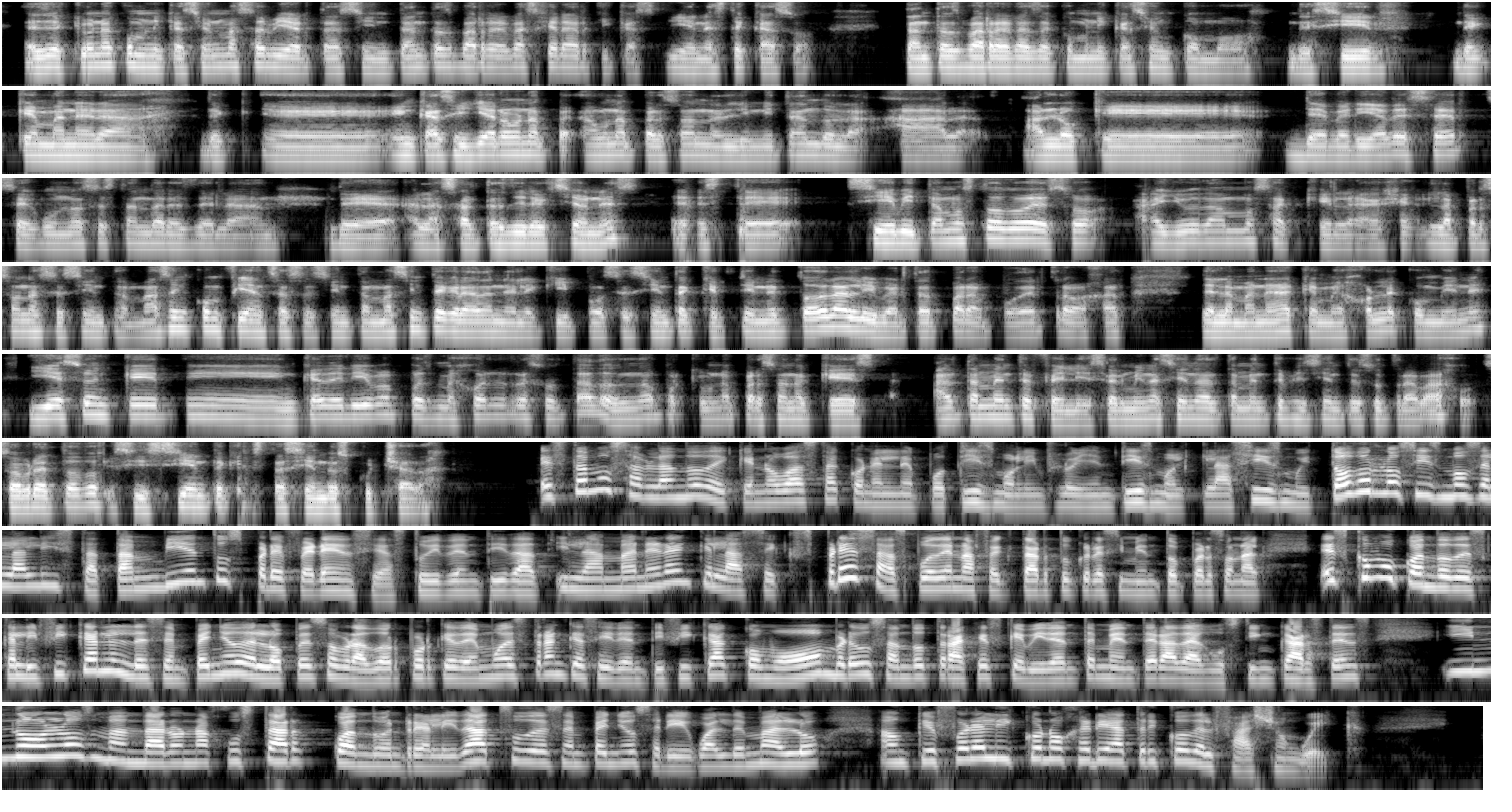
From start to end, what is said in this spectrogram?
es de que una comunicación más abierta, sin tantas barreras jerárquicas, y en este caso, tantas barreras de comunicación como decir de qué manera eh, encasillar a una, a una, persona limitándola a, a, lo que debería de ser según los estándares de, la, de las altas direcciones, este, si evitamos todo eso, ayudamos a que la, persona se sienta más en confianza, se sienta más integrada en el equipo, se sienta que tiene toda la libertad para poder trabajar de la manera que mejor le conviene. ¿Y eso en qué, en qué deriva? Pues mejores resultados, ¿no? Porque una persona que es altamente feliz termina siendo altamente eficiente en su trabajo, sobre todo si siente que está siendo escuchada. Estamos hablando de que no basta con el nepotismo, el influyentismo, el clasismo y todos los sismos de la lista, también tus preferencias, tu identidad y la manera en que las expresas pueden afectar tu crecimiento personal. Es como cuando descalifican el desempeño de López Obrador porque demuestran que se identifica como hombre usando trajes que evidentemente era de Agustín Carstens y no los mandaron a ajustar cuando en realidad su desempeño sería igual de malo, aunque fuera el icono geriátrico del Fashion Week.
